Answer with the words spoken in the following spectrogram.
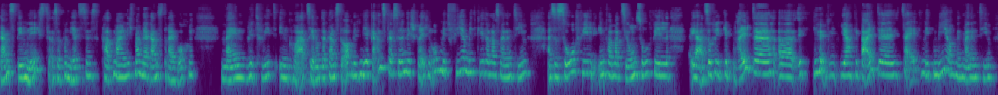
ganz demnächst, also von jetzt sind es gerade mal nicht mal mehr ganz drei Wochen, mein Retreat in Kroatien. Und da kannst du auch mit mir ganz persönlich sprechen und mit vier Mitgliedern aus meinem Team. Also so viel Information, so viel, ja, so viel geballte, äh, ja, geballte Zeit mit mir und mit meinem Team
